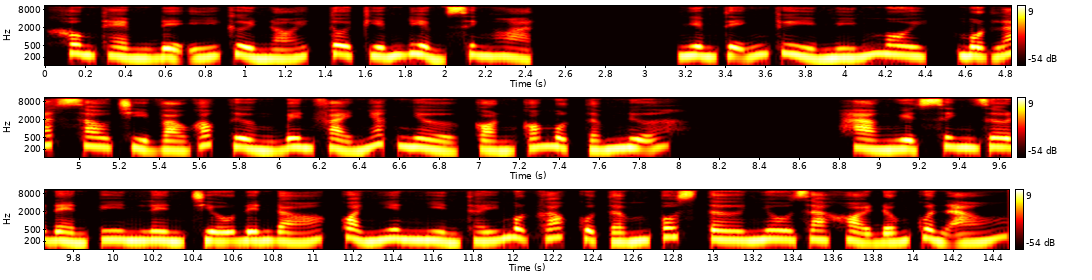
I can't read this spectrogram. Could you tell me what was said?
không thèm để ý cười nói tôi kiếm điểm sinh hoạt. Nghiêm tĩnh Thủy mím môi, một lát sau chỉ vào góc tường bên phải nhắc nhở còn có một tấm nữa. Hà Nguyệt Sinh dơ đèn pin lên chiếu đến đó, quả nhiên nhìn thấy một góc của tấm poster nhô ra khỏi đống quần áo,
